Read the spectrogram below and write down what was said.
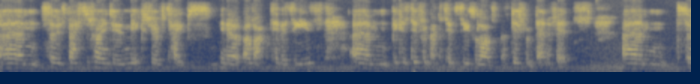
Um, so it's best to try and do a mixture of types, you know, of activities um, because different activities will have, have different benefits. Um, so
